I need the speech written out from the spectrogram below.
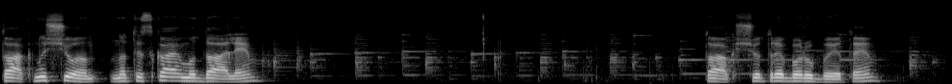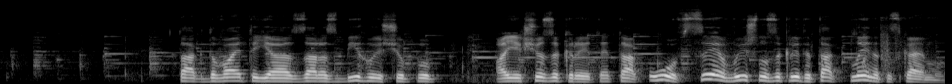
Так, ну що, натискаємо далі. Так, що треба робити? Так, давайте я зараз бігаю, щоб. А якщо закрити? Так, о, все, вийшло закрити. Так, плей натискаємо.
